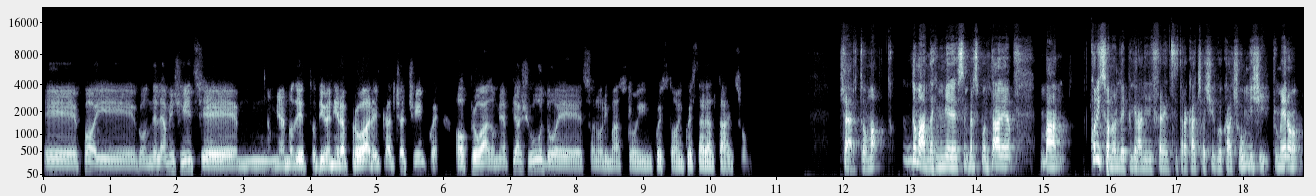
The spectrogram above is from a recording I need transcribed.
e poi con delle amicizie mh, mi hanno detto di venire a provare il calcio a 5. Ho provato, mi è piaciuto e sono rimasto in, questo, in questa realtà, insomma. Certo, ma domanda che mi viene sempre spontanea, ma quali sono le più grandi differenze tra calcio a 5 e calcio a 11? Più o meno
